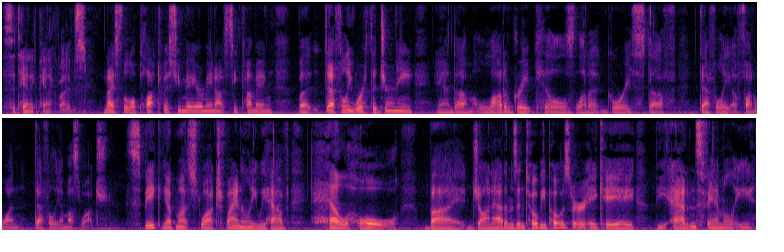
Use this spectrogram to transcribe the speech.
satanic panic vibes. Nice little plot twist you may or may not see coming, but definitely worth the journey. And um, a lot of great kills, a lot of gory stuff. Definitely a fun one. Definitely a must watch. Speaking of must watch, finally we have Hellhole by John Adams and Toby Poser, aka the Adams family.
